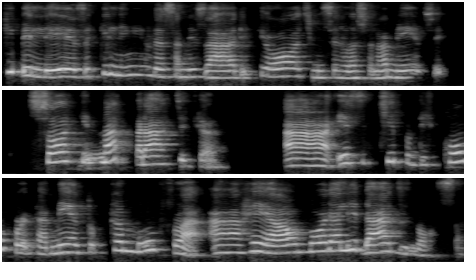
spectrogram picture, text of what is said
que beleza, que linda essa amizade, que ótimo esse relacionamento. Só que na prática, a, esse tipo de comportamento camufla a real moralidade nossa.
